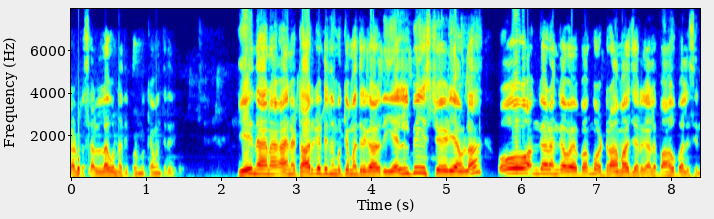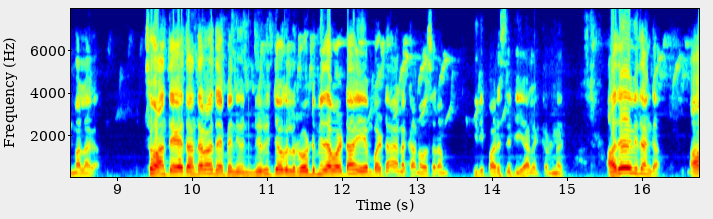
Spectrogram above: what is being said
కడుపు చల్లగా ఉన్నది ఇప్పుడు ముఖ్యమంత్రిది. ఏంది ఆయన ఆయన టార్గెట్ ఇది ముఖ్యమంత్రి గారిది? ఎల్బీ స్టేడియంలో ఓ అంగరంగ వైభవంగా ఓ డ్రామా జరగాలి బాహుబలి సినిమా లాగా సో అంతే దాని తర్వాత అయిపోయింది. నిరుద్యోగులు రోడ్డు మీద పడ్డా ఏం పడ్డా ఆయనకు అనవసరం. ఇది పరిస్థితి ఇవాళ ఇక్కడ ఉన్నది. అదే విధంగా ఆ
